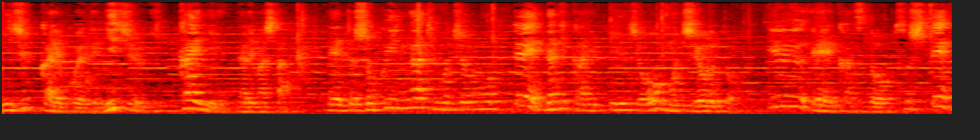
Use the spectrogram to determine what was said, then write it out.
20回を超えて21回になりました、えーと、職員が気持ちを持って何か1品以上を持ち寄るという、えー、活動。そして、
